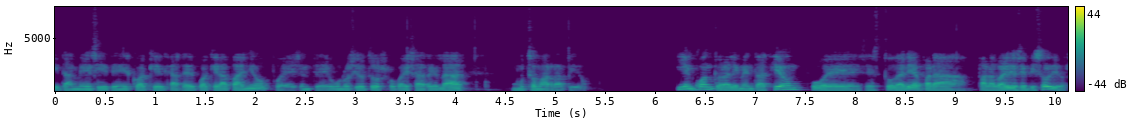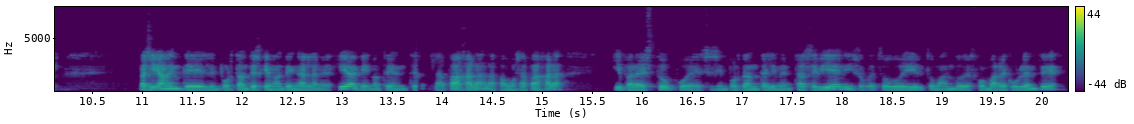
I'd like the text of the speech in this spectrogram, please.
y también si tenéis cualquier, que hacer cualquier apaño, pues entre unos y otros lo vais a arreglar mucho más rápido. Y en cuanto a la alimentación, pues esto daría para, para varios episodios. Básicamente lo importante es que mantengas la energía, que no te entre la pájara, la famosa pájara, y para esto pues es importante alimentarse bien y sobre todo ir tomando de forma recurrente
